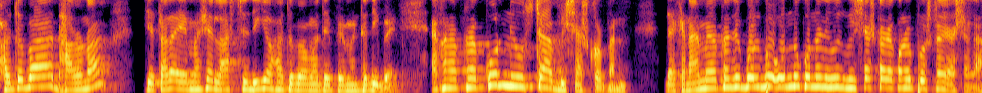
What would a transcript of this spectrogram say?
হয়তোবা ধারণা যে তারা এই মাসের লাস্টের দিকে হয়তোবা আমাদের পেমেন্টটা দিবে। এখন আপনারা কোন নিউজটা বিশ্বাস করবেন? দেখেন আমি আপনাদের বলব অন্য কোনো নিউজ বিশ্বাস করার কোনো প্রশ্নই আসে না।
